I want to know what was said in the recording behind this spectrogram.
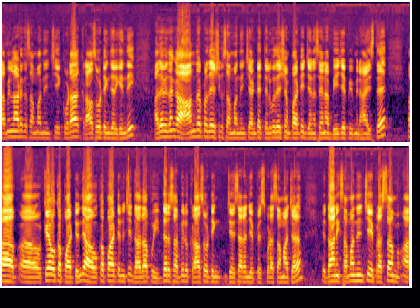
తమిళనాడుకు సంబంధించి కూడా క్రాస్ ఓటింగ్ జరిగింది. అదేవిధంగా ఆంధ్రప్రదేశ్కు సంబంధించి అంటే తెలుగుదేశం పార్టీ జనసేన బీజేపీ మినహాయిస్తే ఒకే ఒక పార్టీ ఉంది. ఆ ఒక పార్టీ నుంచి దాదాపు ఇద్దరు సభ్యులు క్రాస్ ఓటింగ్ చేశారని చెప్పేసి కూడా సమాచారం. దానికి సంబంధించి ప్రస్తుతం ఆ,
